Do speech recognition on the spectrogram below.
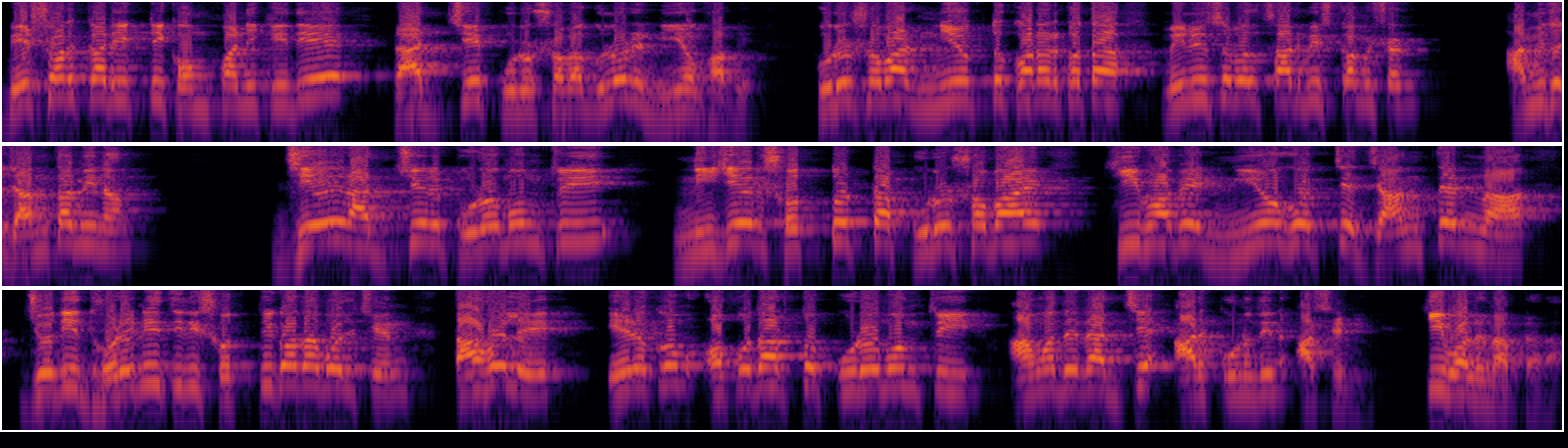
বেসরকারি একটি কোম্পানিকে দিয়ে রাজ্যে পুরসভাগুলোর নিয়োগ হবে? পুরসভার নিয়োগ তো করার কথা মিউনিসিপ্যাল সার্ভিস কমিশন আমি তো জানতামই না। যে রাজ্যের পুরমন্ত্রী নিজের সত্তরটা পুরসভায় কীভাবে নিয়োগ হচ্ছে জানতেন না। যদি ধরে নিই তিনি সত্যি কথা বলছেন, তাহলে এরকম অপদার্থ পুরমন্ত্রী আমাদের রাজ্যে আর কোনোদিন আসেনি। কি বলেন আপনারা?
